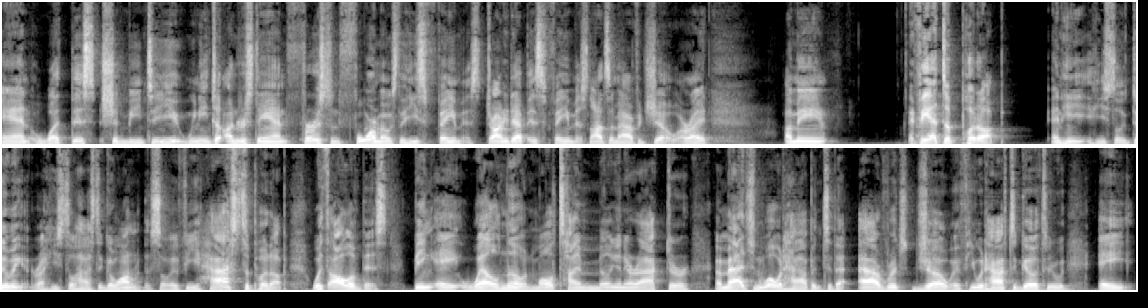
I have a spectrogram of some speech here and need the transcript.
and what this should mean to you. We need to understand first and foremost that he's famous. Johnny Depp is famous, not some average Joe, all right? I mean, if he had to put up and he he's still doing it, right? He still has to go on with this. So if he has to put up with all of this, being a well-known multi-millionaire actor, imagine what would happen to the average Joe if he would have to go through a,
